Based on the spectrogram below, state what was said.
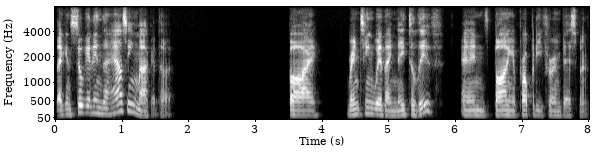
they can still get in the housing market though by renting where they need to live and buying a property for investment.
